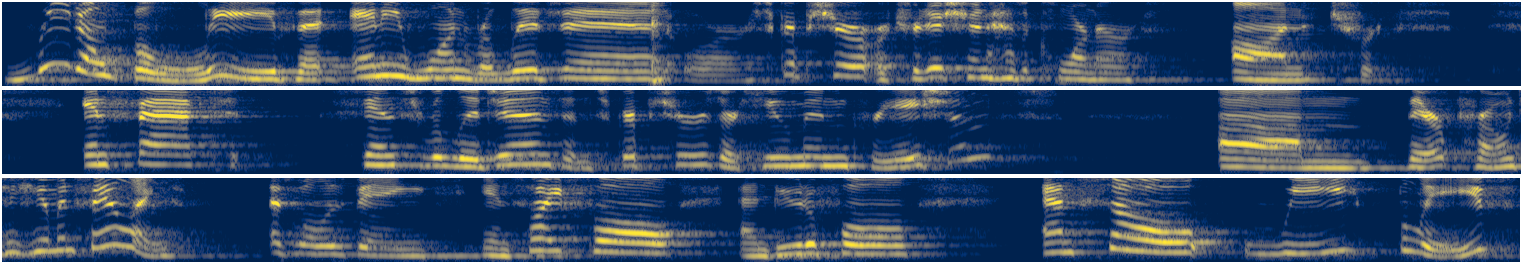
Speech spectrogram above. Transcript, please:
We don't believe that any one religion or scripture or tradition has a corner on truth. In fact, since religions and scriptures are human creations, um, they're prone to human failings, as well as being insightful and beautiful. And so we believe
